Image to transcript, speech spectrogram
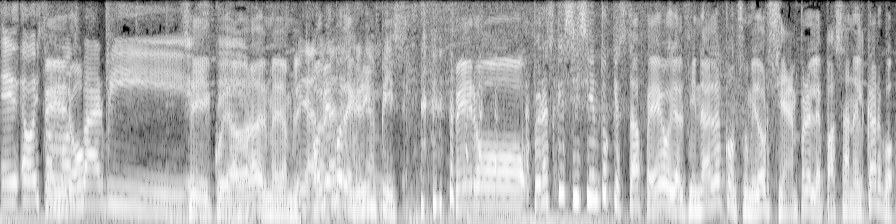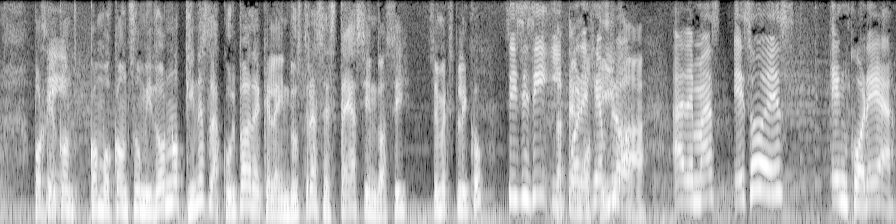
Eh, hoy somos pero- Barbie. Sí, este, cuidadora del medio ambiente. Hoy vengo de Greenpeace. Pero, pero es que sí siento que está feo y al final al consumidor siempre le pasan el cargo. Porque Sí. con- como consumidor no tienes la culpa de que la industria se esté haciendo así. ¿Sí me explico? Sí, sí, sí. O sea, y por ejemplo, además, eso es en Corea,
